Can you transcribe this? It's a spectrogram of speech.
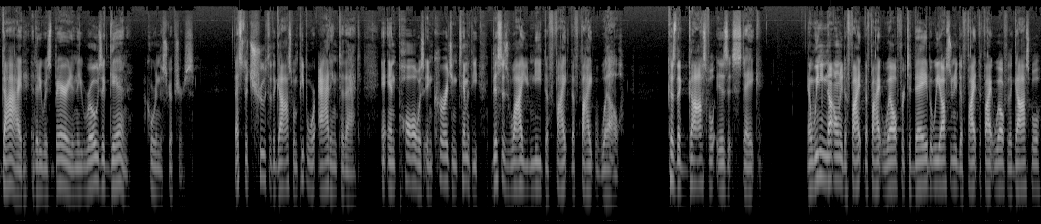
died and that he was buried and he rose again according to the scriptures. That's the truth of the gospel, and people were adding to that. And, and Paul was encouraging Timothy this is why you need to fight the fight well, because the gospel is at stake. And we need not only to fight the fight well for today, but we also need to fight the fight well for the gospel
